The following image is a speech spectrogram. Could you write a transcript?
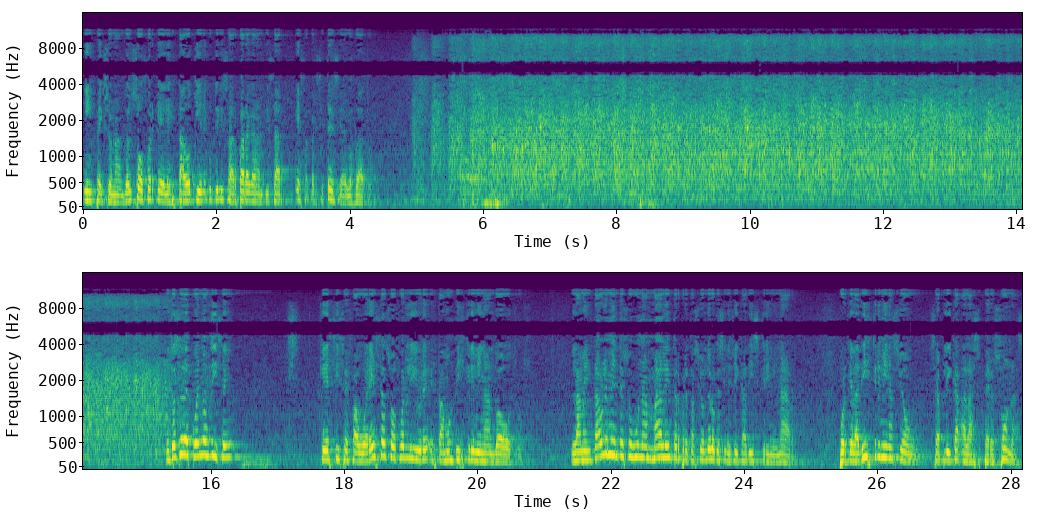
inspeccionando el software que el Estado tiene que utilizar para garantizar esa persistencia de los datos. Entonces después nos dicen que si se favorece al software libre estamos discriminando a otros. Lamentablemente eso es una mala interpretación de lo que significa discriminar, porque la discriminación se aplica a las personas,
